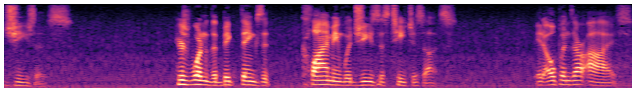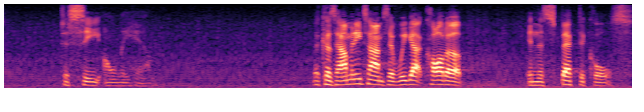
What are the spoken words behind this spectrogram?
Jesus. Here's one of the big things that climbing what Jesus teaches us it opens our eyes to see only Him. Because how many times have we got caught up in the spectacles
